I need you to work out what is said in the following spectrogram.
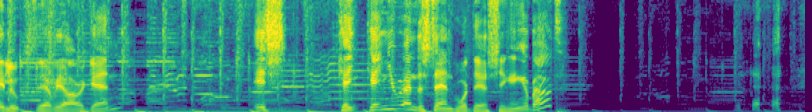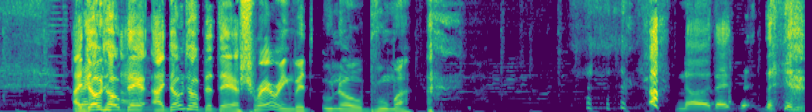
okay luke there we are again is can, can you understand what they're singing about I don't hope they. um, I don't hope that they are swearing with Uno Bruma. No, they, they,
